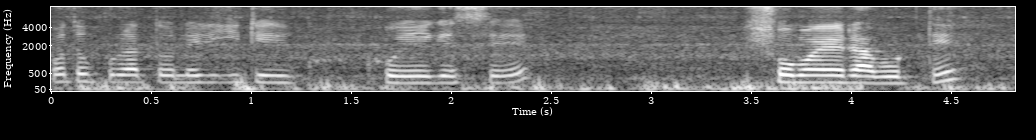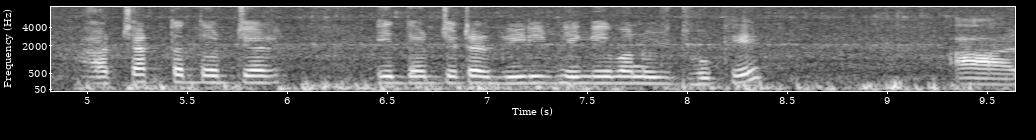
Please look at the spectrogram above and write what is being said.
কত পুরাতনের ইটে হয়ে গেছে সময়ের আবর্তে। আর চারটা দরজার, এই দরজাটার গ্রিল ভেঙে মানুষ ঢোকে। আর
